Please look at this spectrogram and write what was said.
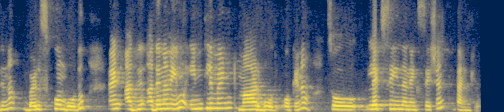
ಇದನ್ನ ಬಳಸ್ಕೊಬೋದು. ಆ್ಯಂಡ್ ಅದು, ಅದನ್ನ ನೀವು ಇಂಪ್ಲಿಮೆಂಟ್ ಮಾಡ್ಬೋದು. ಓಕೆನಾ so let see in the next session thank you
